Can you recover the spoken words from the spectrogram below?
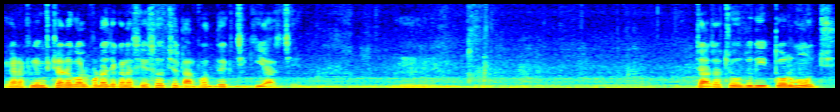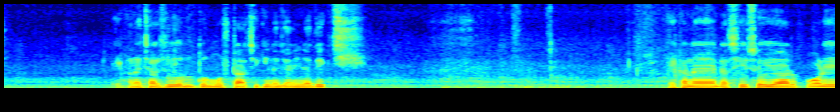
এখানে ফিল্ম স্টারের গল্পটা যেখানে শেষ হচ্ছে, তারপর দেখছি কি আসছে। চাচা চৌধুরী তরমুজ। এখানে চাচা চৌধুরী তরমুজটা আছে কিনা জানি না, দেখছি। এখানে এটা শেষ হয়ে যাওয়ার পরে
